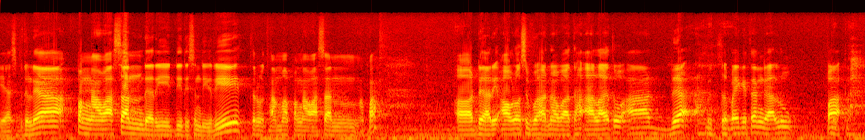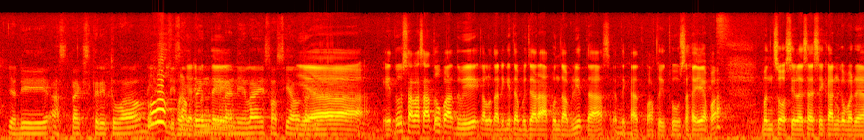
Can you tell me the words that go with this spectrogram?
ya sebetulnya pengawasan dari diri sendiri, terutama pengawasan apa eh, dari Allah Subhanahu Wa Taala itu ada supaya kita nggak lupa. Jadi aspek spiritual Wah, di samping nilai-nilai sosial tadi. Ya, itu salah satu Pak Dwi. Kalau tadi kita bicara akuntabilitas, ketika waktu itu saya apa mensosialisasikan kepada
